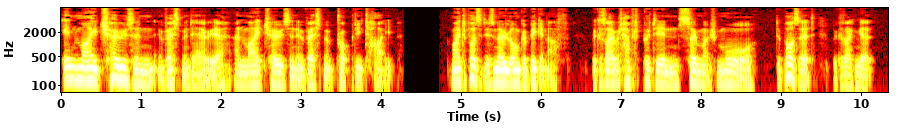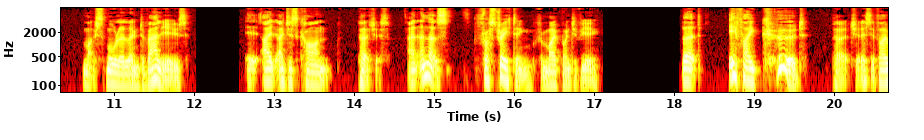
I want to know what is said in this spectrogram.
in my chosen investment area and my chosen investment property type, my deposit is no longer big enough because I would have to put in so much more deposit because I can get much smaller loan to values I, I, just can't purchase. And, and that's frustrating from my point of view. But if I could purchase, if I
